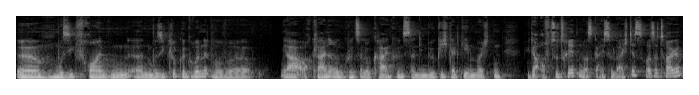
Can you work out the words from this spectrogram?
äh, Musikfreunden einen Musikclub gegründet, wo wir ja auch kleineren Künstler, lokalen Künstlern die Möglichkeit geben möchten, wieder aufzutreten, was gar nicht so leicht ist heutzutage,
